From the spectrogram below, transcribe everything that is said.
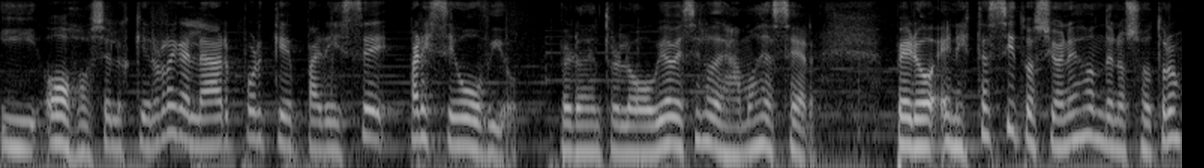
Y ojo, se los quiero regalar porque parece, parece obvio, pero dentro de lo obvio a veces lo dejamos de hacer. Pero en estas situaciones donde nosotros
